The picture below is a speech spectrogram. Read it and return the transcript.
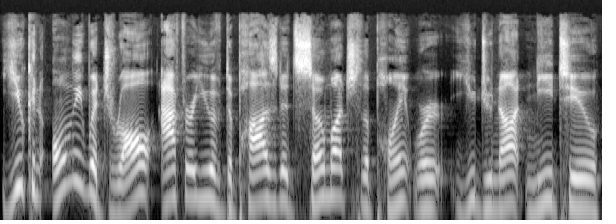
you can only withdraw after you have deposited so much to the point where you do not need to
